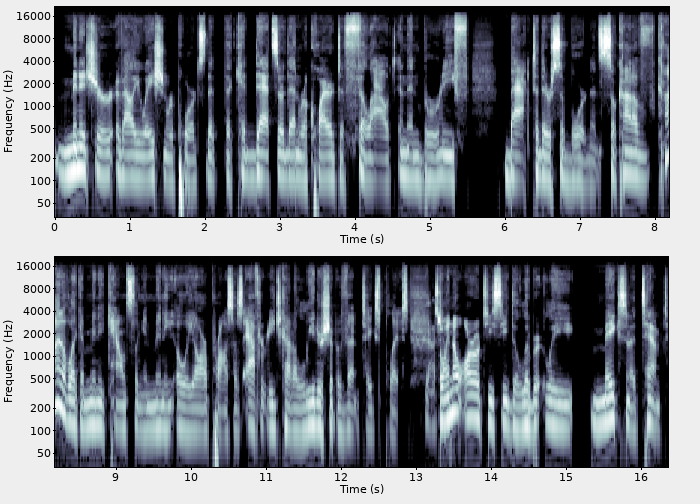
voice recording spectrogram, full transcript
miniature evaluation reports that the cadets are then required to fill out and then brief back to their subordinates. So kind of kind of like a mini counseling and mini OER process after each kind of leadership event takes place. Gotcha. So I know ROTC deliberately makes an attempt,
